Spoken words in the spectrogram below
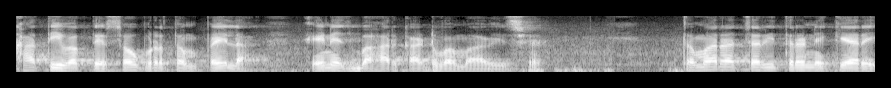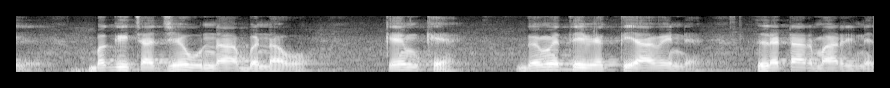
ખાતી વખતે સૌપ્રથમ પહેલાં એને જ બહાર કાઢવામાં આવે છે. તમારા ચરિત્રને ક્યારેય બગીચા જેવું ના બનાવો. કેમ કે ગમે તે વ્યક્તિ આવીને લટાર મારીને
